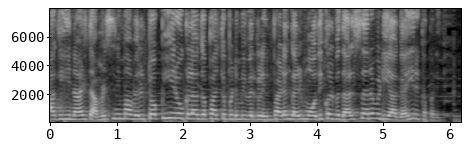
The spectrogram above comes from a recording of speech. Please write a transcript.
ஆகையினால் தமிழ் சினிமாவில் டொப் ஹீரோக்களாக பார்க்கப்படும் இவர்களின் படங்கள் மோதிக்கொள்வதால் சரவடியாக இருக்கப்படுகிறது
